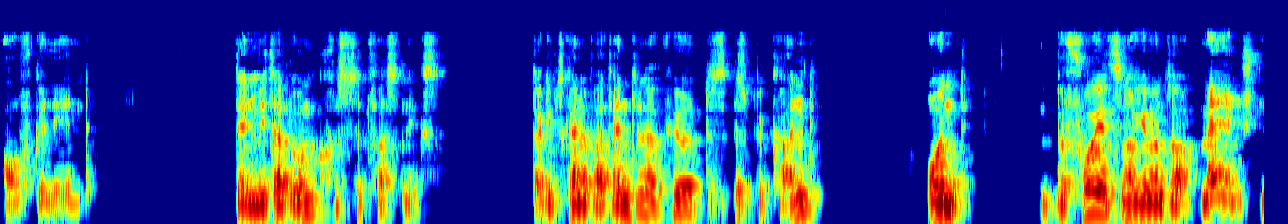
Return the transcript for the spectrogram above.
aufgelehnt. Denn Methadon kostet fast nichts. Da gibt es keine Patente dafür, das ist bekannt. Und bevor jetzt noch jemand sagt, Mensch,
